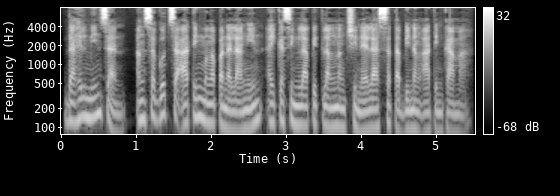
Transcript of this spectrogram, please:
Dahil minsan, ang sagot sa ating mga panalangin ay kasing lapit lang ng tsinelas sa tabi ng ating kama.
